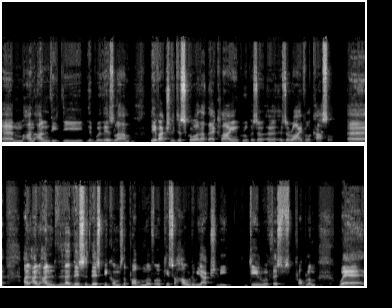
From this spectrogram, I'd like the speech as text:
um, and and the, the, with Islam, they've actually discovered that their client group is a, a is a rival castle. Uh, and and this this becomes the problem of okay, so how do we actually deal with this problem where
